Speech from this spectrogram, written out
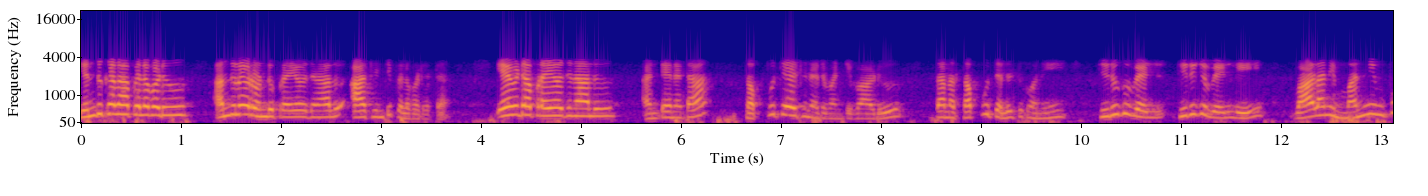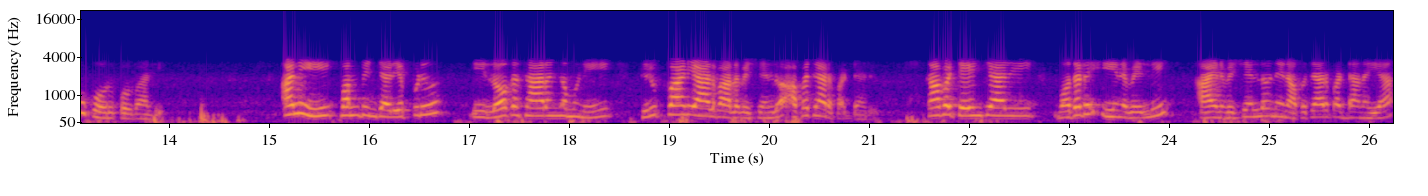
ఎందుకు అలా పిలవడు? అందులో రెండు ప్రయోజనాలు ఆశించి పిలవడట. ఏమిటా ప్రయోజనాలు? అంటేనట తప్పు చేసినటువంటి వాడు తన తప్పు తెలుసుకొని తిరుగు వెళ్ళి తిరిగి వెళ్ళి వాళ్ళని మన్నింపు కోరుకోవాలి. అని పంపించాడు. ఎప్పుడు? ఈ లోకసారంగముని తిరుప్పాణి ఆళ్వాళ్ళ విషయంలో అపచారపడ్డారు. కాబట్టి ఏం చేయాలి? మొదట ఈయన వెళ్ళి ఆయన విషయంలో నేను అపచారపడ్డానయ్యా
